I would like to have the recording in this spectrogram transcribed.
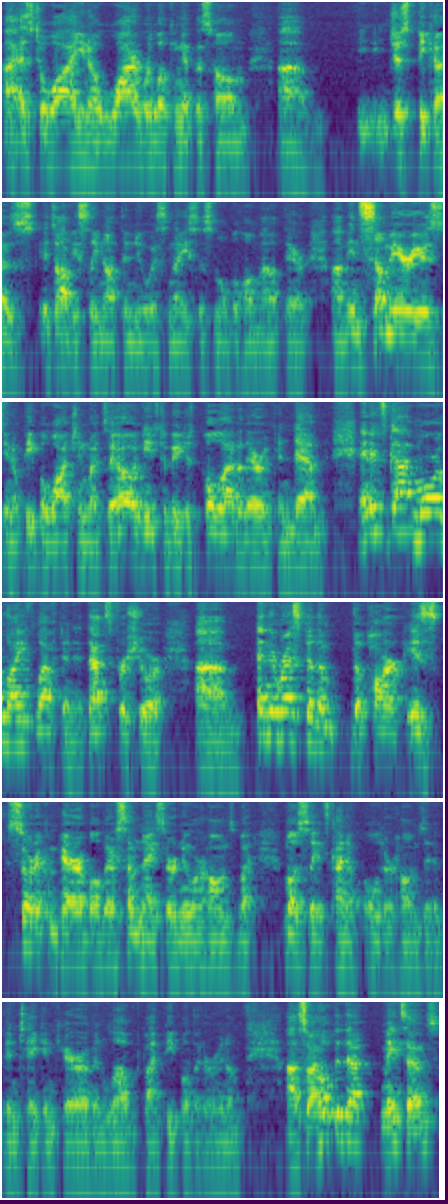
uh, as to why, you know, why we're looking at this home. Um, just because it's obviously not the newest, nicest mobile home out there. Um, in some areas, you know, people watching might say, oh, it needs to be just pulled out of there and condemned. And it's got more life left in it, that's for sure. Um, and the rest of the, the park is sort of comparable. There's some nicer, newer homes, but mostly it's kind of older homes that have been taken care of and loved by people that are in them. Uh, so I hope that that made sense.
